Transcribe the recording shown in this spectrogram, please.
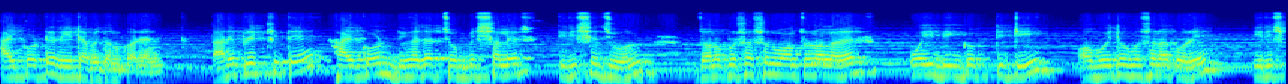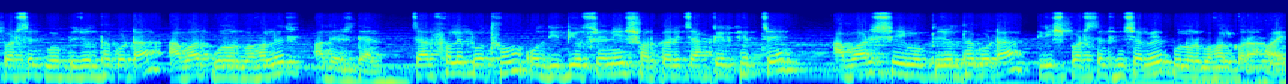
হাইকোর্টে রিট আবেদন করেন। তারই প্রেক্ষিতে হাইকোর্ট দুই হাজার চব্বিশ সালের তিরিশে জুন জনপ্রশাসন মন্ত্রণালয়ের ওই বিজ্ঞপ্তিটি অবৈধ ঘোষণা করে তিরিশ পার্সেন্ট মুক্তিযোদ্ধা কোটা আবার পুনর্বহালের আদেশ দেন, যার ফলে প্রথম ও দ্বিতীয় শ্রেণির সরকারি চাকরির ক্ষেত্রে আবার সেই মুক্তিযোদ্ধা কোটা তিরিশ পার্সেন্ট হিসাবে পুনর্বহাল করা হয়।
